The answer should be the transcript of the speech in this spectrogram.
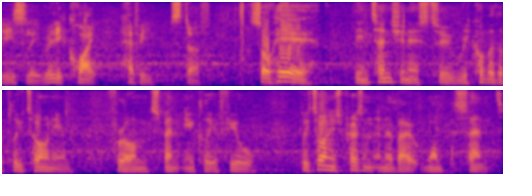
easily, really quite heavy stuff. So here the intention is to recover the plutonium from spent nuclear fuel. Plutonium is present in about 1%.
